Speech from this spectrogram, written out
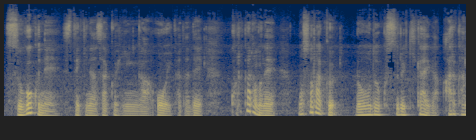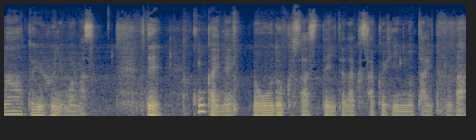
すごくね、素敵な作品が多い方で、これからもね、おそらく朗読する機会があるかなというふうに思います。で、今回ね、朗読させていただく作品のタイトルが、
